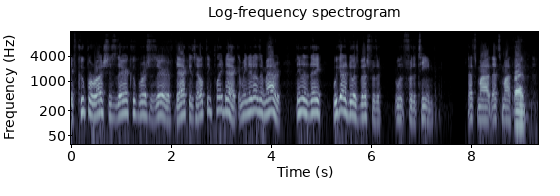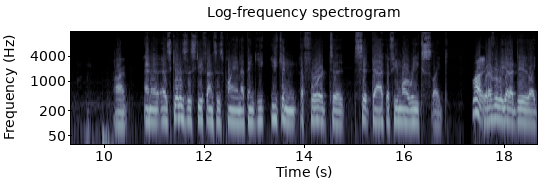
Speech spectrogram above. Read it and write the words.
If Cooper Rush is there, Cooper Rush is there. If Dak is healthy, play Dak. I mean, it doesn't matter. At the end of the day, we got to do what's best for the for the team. That's my that's my thing. All right. And uh, as good as this defense is playing, I think you you can afford to sit Dak a few more weeks. Like Right. whatever we got to do, like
